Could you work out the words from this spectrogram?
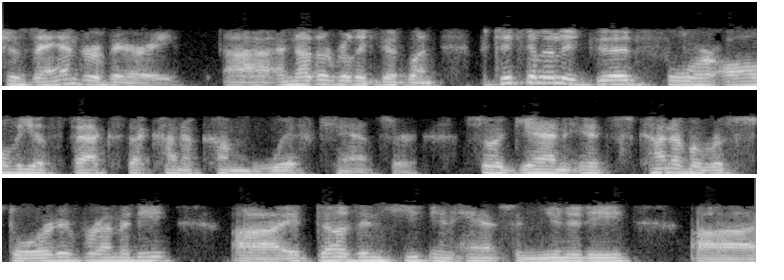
Schisandra berry, uh, another really good one, particularly good for all the effects that kind of come with cancer. So again, it's kind of a restorative remedy. Uh, it does en- enhance immunity, uh,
